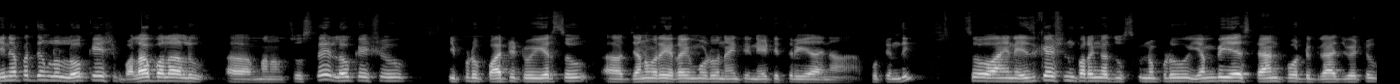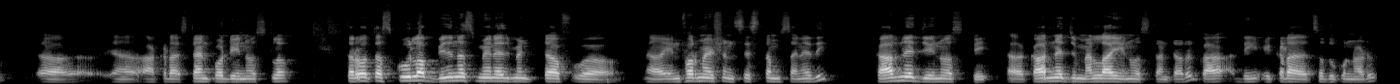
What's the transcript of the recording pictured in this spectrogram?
ఈ నేపథ్యంలో లోకేష్ బలాబలాలు మనం చూస్తే లోకేష్ ఇప్పుడు ఫార్టీ టూ ఇయర్స్ జనవరి ఇరవై మూడు నైన్టీన్ ఎయిటీ త్రీ ఆయన పుట్టింది. సో ఆయన ఎడ్యుకేషన్ పరంగా చూసుకున్నప్పుడు ఎంబీఏ స్టాన్ఫోర్డ్ గ్రాడ్యుయేటు అక్కడ స్టాన్ఫోర్డ్ యూనివర్సిటీలో. తర్వాత school of business management of information systems అనేది Carnegie university Carnegie Carnegie Mellon university అంటారు. కా- ఇక్కడ చదువుకున్నాడు.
